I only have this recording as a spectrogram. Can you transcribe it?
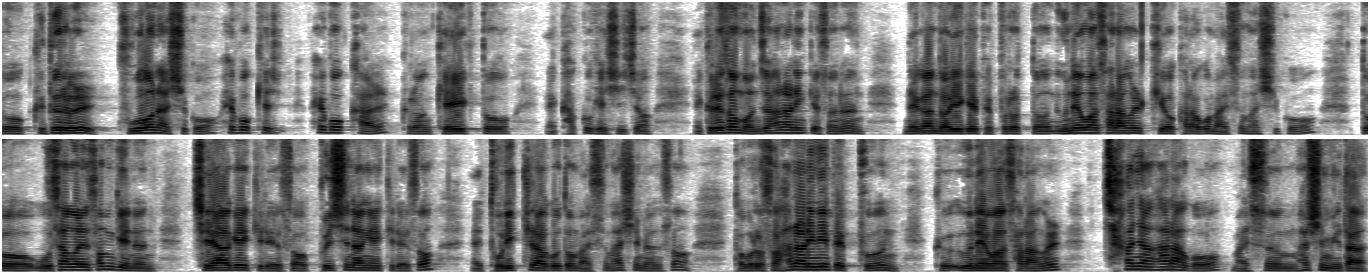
또 그들을 구원하시고 회복해, 회복할 그런 계획도 갖고 계시죠. 그래서 먼저 하나님께서는 내가 너에게 베풀었던 은혜와 사랑을 기억하라고 말씀하시고 또 우상을 섬기는 제약의 길에서 불신앙의 길에서 돌이키라고도 말씀하시면서 더불어서 하나님이 베푼 그 은혜와 사랑을 찬양하라고 말씀하십니다.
